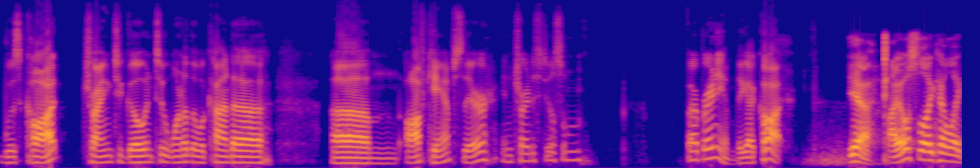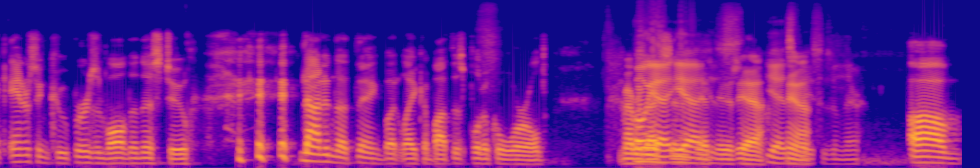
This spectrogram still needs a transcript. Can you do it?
was caught trying to go into one of the Wakanda um, off camps there and trying to steal some vibranium. They got caught. Yeah, I also like how like Anderson Cooper is involved in this too. Not in the thing, but like about this political world. Remember oh that yeah, yeah, his, news? yeah, yeah, his yeah. face is in there. Um.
